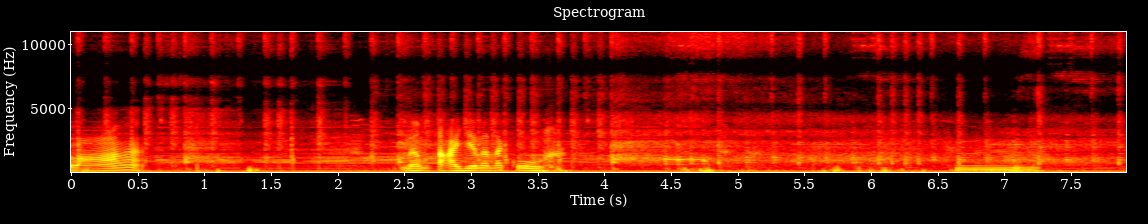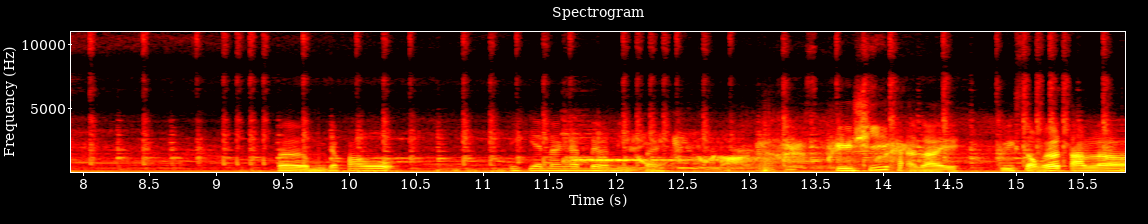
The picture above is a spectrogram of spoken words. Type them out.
กลางอะเริ่มตายเยอะแล้วนะกูคือเออมึงจะเฝ้า อ้เหี้ยนั่งกันเดินหนีไปคือชี้อะไรคืออีกสองเวลตันแล้ว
